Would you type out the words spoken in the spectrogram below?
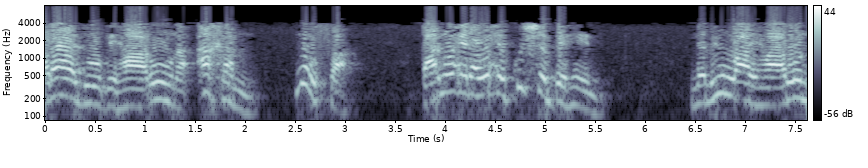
araaduu bi haaruna akhan muusa. Qaarna waxay dhahan waxay ku shabaheen nabiyullahi haaruun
